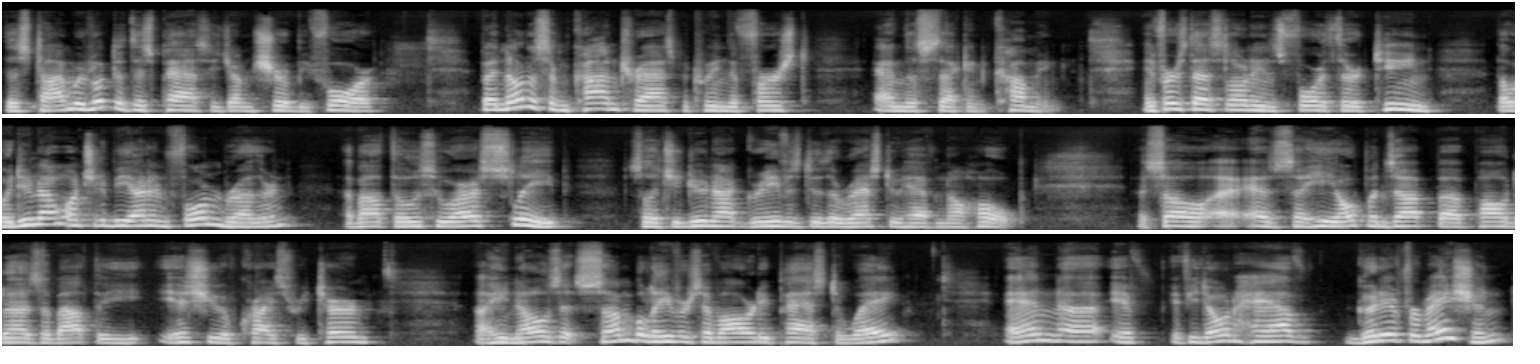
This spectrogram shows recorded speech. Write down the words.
this time. We've looked at this passage, I'm sure, before, but notice some contrast between the first and the second coming. In 1 Thessalonians 4:13, but we do not want you to be uninformed, brethren, about those who are asleep, so that you do not grieve as do the rest who have no hope. So, uh, as uh, he opens up, uh, Paul does about the issue of Christ's return, uh, he knows that some believers have already passed away. And uh, if, if you don't have good information,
